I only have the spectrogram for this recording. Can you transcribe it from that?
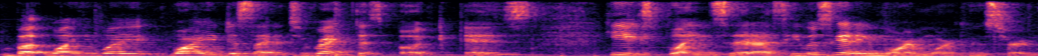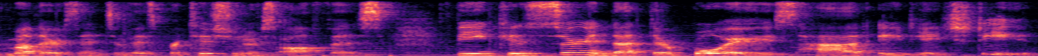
But why, why, why he decided to write this book is he explains that as he was getting more and more concerned mothers into his practitioner's office, being concerned that their boys had ADHD.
